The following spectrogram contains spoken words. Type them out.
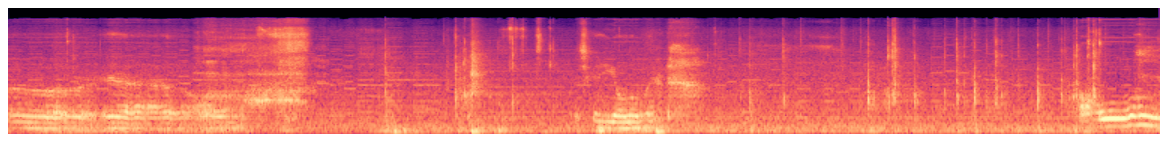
Uh, yeah. um, Just gonna YOLO it. Oh.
